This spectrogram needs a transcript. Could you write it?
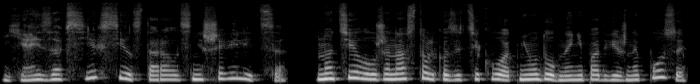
Я изо всех сил старалась не шевелиться, но тело уже настолько затекло от неудобной неподвижной позы,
